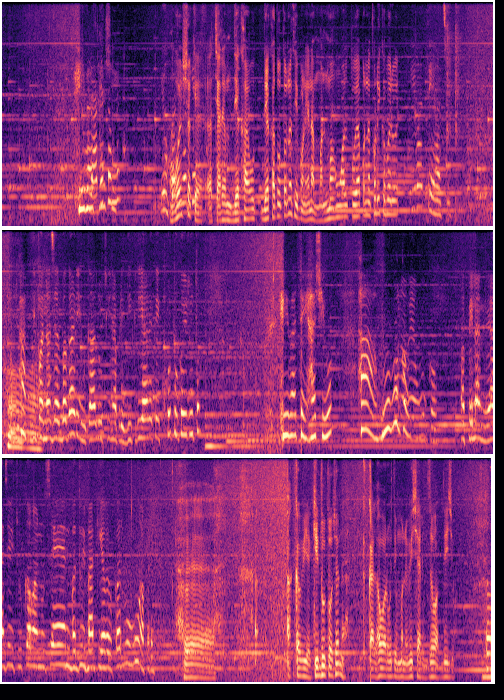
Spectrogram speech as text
લાગે. તમને? હોઈ શકે. અત્યારે એમ દેખાવ દેખાતું તો નથી પણ એના મનમાં હું હાલતું હોય આપણને થોડી ખબર હોય. એ વાત સાચી. હા. એ પણ નજર બગાડીને કાલ ઉઠીને આપણી દીકરી આવે કંઈક ખોટું કર્યું તો? એ વાત એ હાચી હો. હા હું શું કહું? હવે હું કહું? આ પેલાને વ્યાજે ચૂકવવાનું છે ને બધુંય બાકી હવે કરવું હું આપણે? હવે આ કવિએ કીધું તો છે ને કાલ સવાર સુધી મને વિચારીને જવાબ દેજો. તો?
